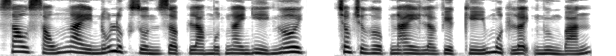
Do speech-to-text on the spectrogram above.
Sau 6 ngày nỗ lực dồn dập là một ngày nghỉ ngơi, trong trường hợp này là việc ký một lệnh ngừng bắn.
